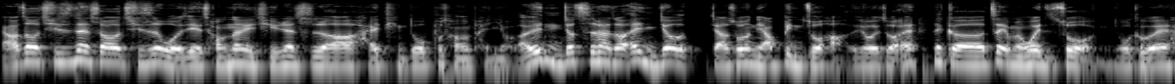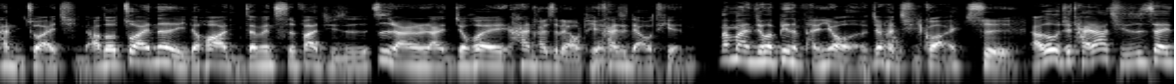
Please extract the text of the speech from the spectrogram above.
然后之后，其实那时候，其实我也从那里其实认识了还挺多不同的朋友。因为你就吃饭的时候，哎，你就假如说你要并桌好了，就会说，哎，那个这有没有位置坐？我可不可以和你坐在一起？然后都坐在那里的话，你这边吃饭，其实自然而然你就会和开始聊天，开始聊天，慢慢就会变成朋友了，就很奇怪。是。然后我觉得台大其实，在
